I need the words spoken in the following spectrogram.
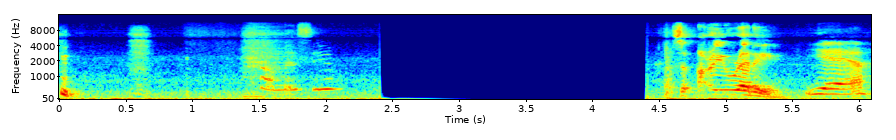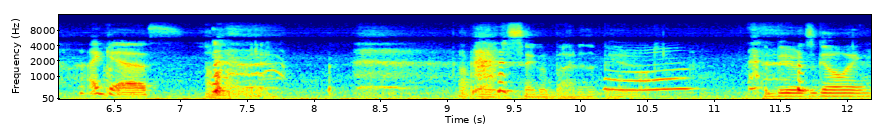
I'll miss you. So, are you ready? Yeah, I guess. I'm not ready. Not ready to say goodbye to the beard. Aw. The beard's going.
